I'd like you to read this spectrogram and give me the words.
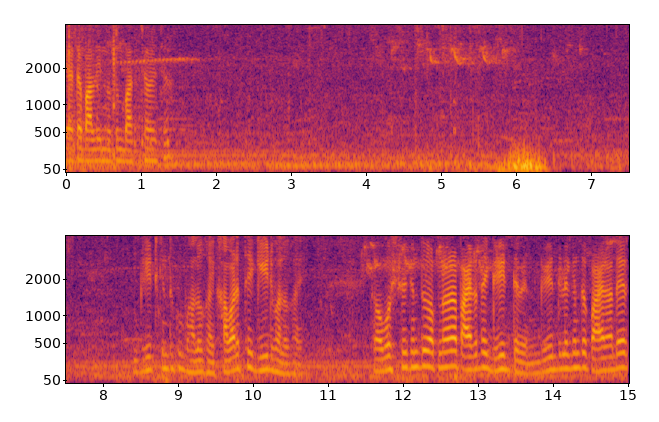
এই একটা বালির নতুন বাচ্চা হয়েছে। গ্রিড কিন্তু খুব ভালো খায়। খাবারের থেকে গ্রিড ভালো খায়। তো অবশ্যই কিন্তু আপনারা পায়রাতে গ্রিড দেবেন। গ্রিড দিলে কিন্তু পায়রাদের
